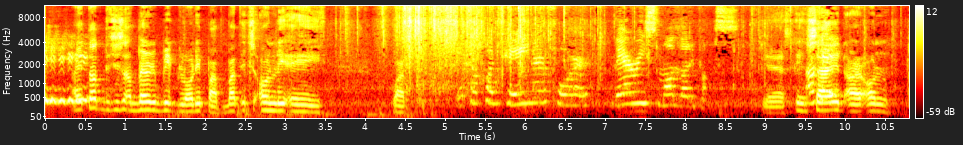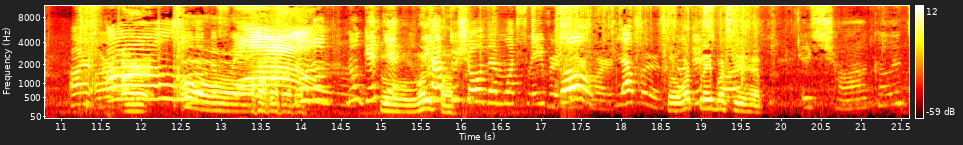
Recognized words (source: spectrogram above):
I thought this is a very big lollipop, but it's only a... What? It's a container for very small lollipops. Yes, inside are on... Our, Our- all of the Oh. flavors. No, no, no, get So, it. We have to show them what flavors there are. Leopard. So, what this flavors do you have? Is chocolate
